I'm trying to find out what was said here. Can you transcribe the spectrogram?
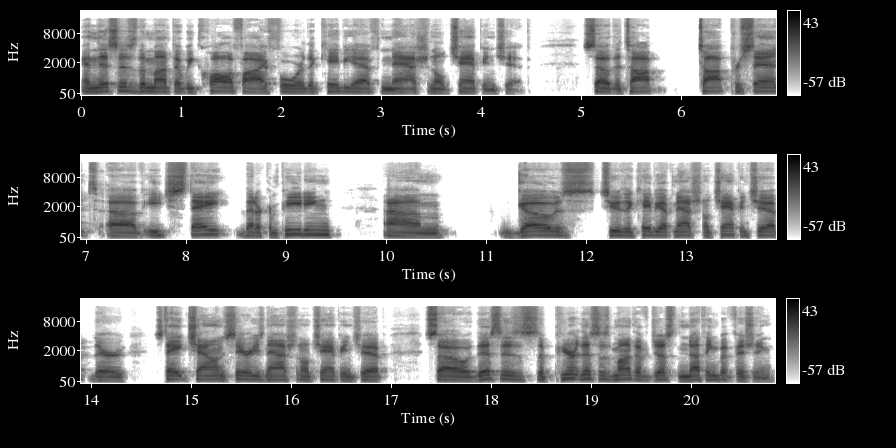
and this is the month that we qualify for the KBF National Championship. So the top top percent of each state that are competing um, goes to the KBF National Championship, their state challenge series national championship. So this is the pure this is month of just nothing but fishing.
